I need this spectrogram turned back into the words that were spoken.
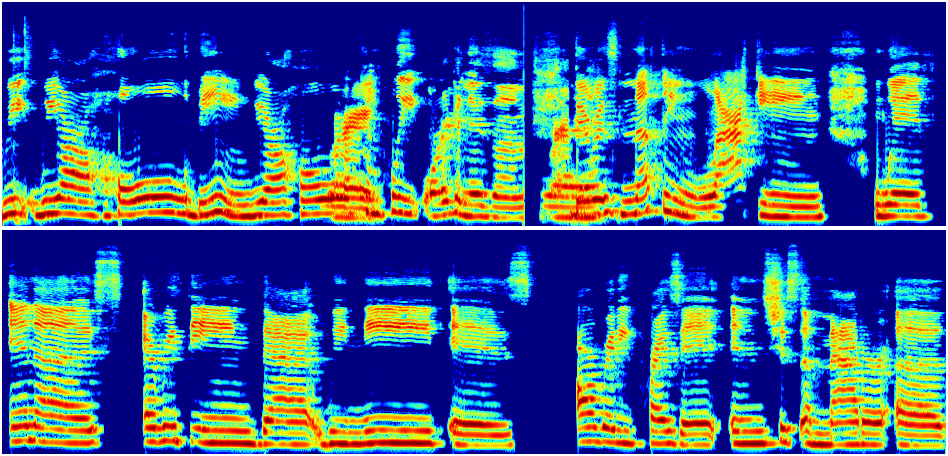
we we are a whole being we are a whole Right. complete organism there is nothing lacking within us. Everything that we need is already present. And it's just a matter of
